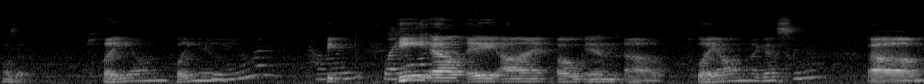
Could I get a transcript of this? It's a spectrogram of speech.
what was that? Plaion? Plaion? Plaion? P- Play-? L A I O N, uh, Plaion, I guess. Um,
